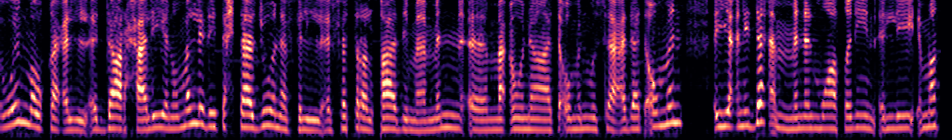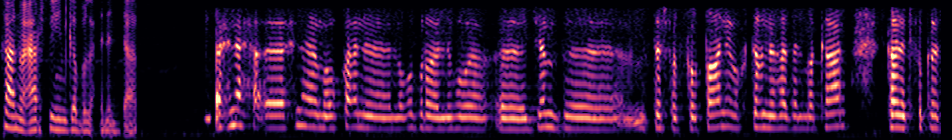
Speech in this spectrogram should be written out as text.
وين موقع ال- الدار حاليا وما الذي تحتاجونه في الفترة القادمة من آه، معونات أو من مساعدات أو من يعني دعم من المواطنين اللي ما كانوا عارفين قبل عن الدار إحنا إحنا موقعنا الغبرة اللي هو آه، جنب آه، المستشفى السلطاني واخترنا هذا المكان كانت فكرة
